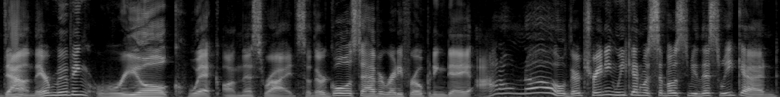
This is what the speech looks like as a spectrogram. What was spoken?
down. They're moving real quick on this ride. So their goal is to have it ready for opening day. I don't know. Their training weekend was supposed to be this weekend.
